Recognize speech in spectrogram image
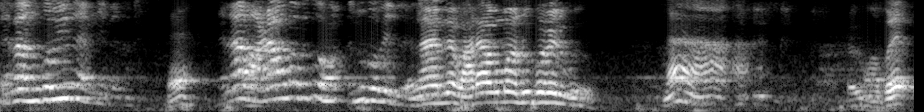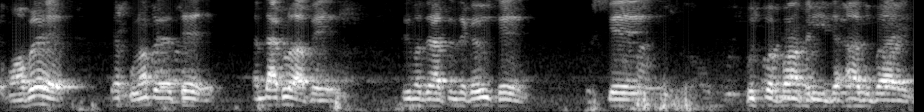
પેલા અનુભવ્યું ને એમને પેલા હે પેલા વાડાઓમાં બધું અનુભવેલું ના આપણે આપણે ત્યાં ફૂલા પહેરા છે અને દાખલો આપે. શ્રીમદ રાજચંદ્રે કહ્યું છે કે પુષ્પ પાંખડી જહાદભાઈ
